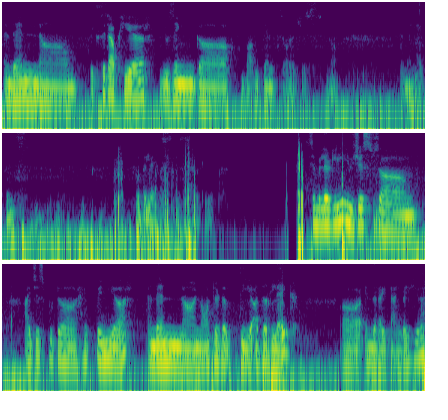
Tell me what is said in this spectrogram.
And then um, fix it up here using uh, bobby pins or just you know the nail head pins for the legs. This is how it look. Similarly you just um, I just put a head pin here and then uh, knotted the other leg uh, in the right angle here.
